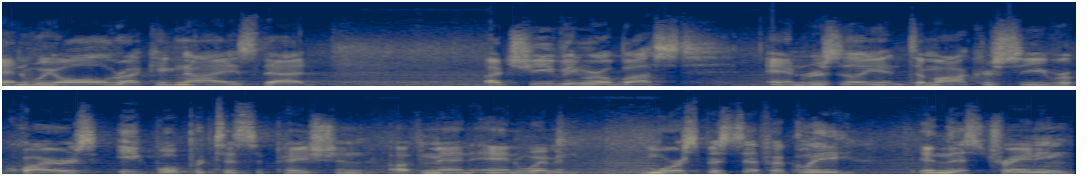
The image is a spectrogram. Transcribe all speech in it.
And we all recognize that achieving robust and resilient democracy requires equal participation of men and women. More specifically, in this training,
